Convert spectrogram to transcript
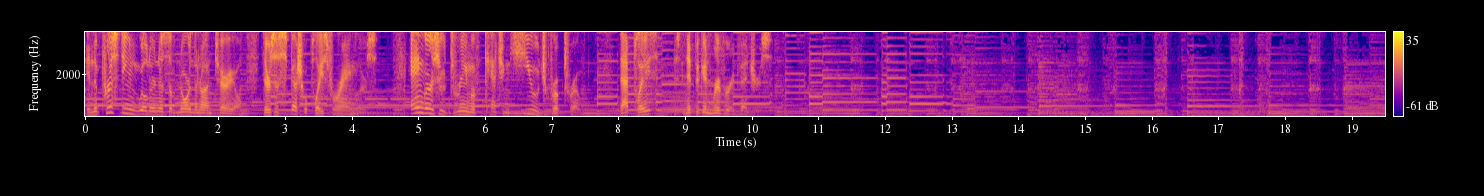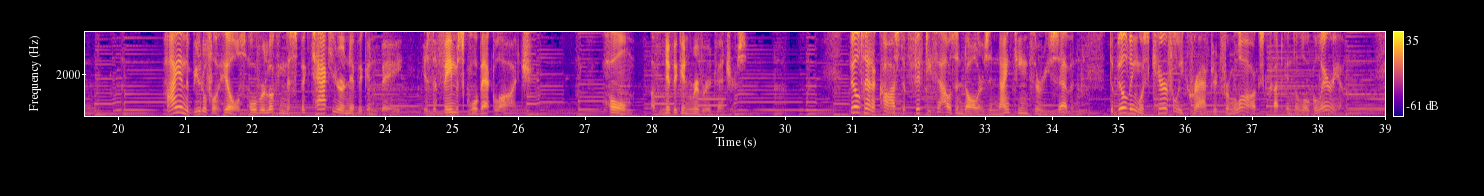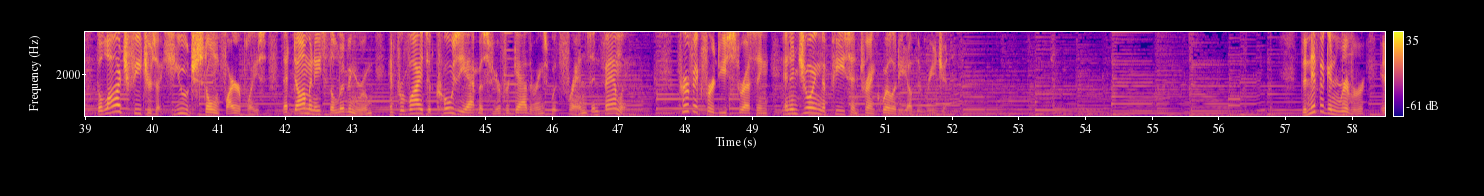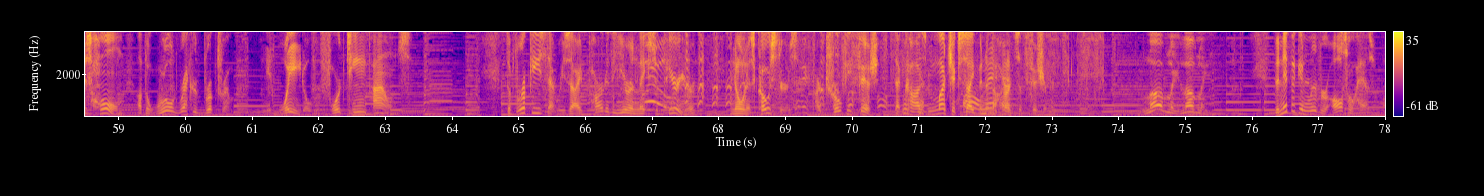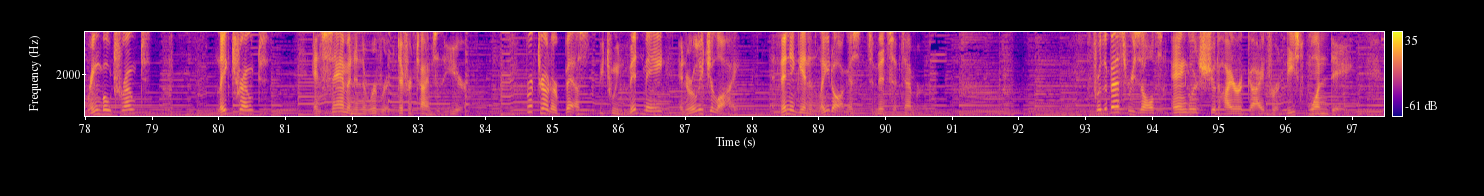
In the pristine wilderness of northern Ontario, there's a special place for anglers. Anglers who dream of catching huge brook trout. That place is Nipigon River Adventures. High in the beautiful hills overlooking the spectacular Nipigon Bay is the famous Quebec Lodge, home of Nipigon River Adventures. Built at a cost of $50,000 in 1937, the building was carefully crafted from logs cut in the local area. The lodge features a huge stone fireplace that dominates the living room and provides a cozy atmosphere for gatherings with friends and family perfect for de-stressing and enjoying the peace and tranquility of the region. The Nipigon River is home of the world record brook trout. It weighed over 14 pounds. The brookies that reside part of the year in Lake Superior, known as coasters, are trophy fish that cause much excitement in the hearts of fishermen. Lovely, lovely. The Nipigon River also has rainbow trout, lake trout, and salmon in the river at different times of the year. Brook trout are best between mid-May and early July, and then again in late August to mid-September. For the best results, anglers should hire a guide for at least one day.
